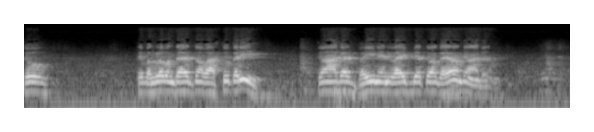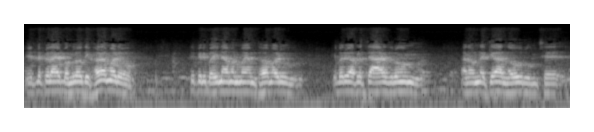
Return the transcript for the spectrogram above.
જો તે બંગલો બંધાયો, ત્યાં વાસ્તુ કરી, ત્યાં આગળ ભાઈ ને એની વાઈફ બે ત્યાં ગયા, ત્યાં આગળ. એટલે પેલા એ બંગલો દેખાડવા મળ્યો તે પેલી બહેના મનમાં એમ થવા મળ્યું કે બધું આપણે ચાર રૂમ અને અમને કેવા નવું રૂમ છે.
